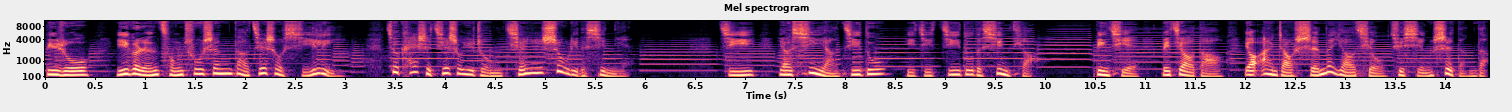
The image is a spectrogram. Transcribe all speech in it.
比如，一个人从出生到接受洗礼，就开始接受一种前人树立的信念，即要信仰基督以及基督的信条，并且被教导要按照神的要求去行事等等。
